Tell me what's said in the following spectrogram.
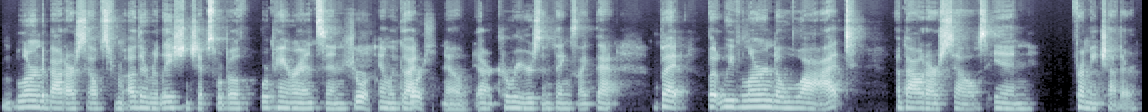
learned about ourselves from other relationships. We're both we're parents and sure, and we've got you know our careers and things like that. But but we've learned a lot about ourselves in from each other.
